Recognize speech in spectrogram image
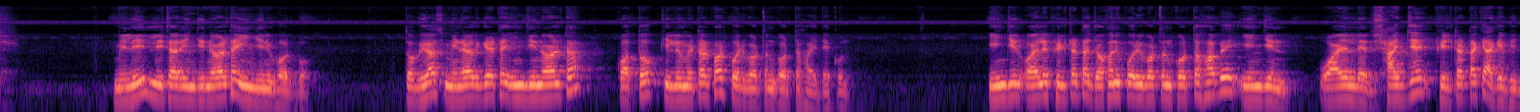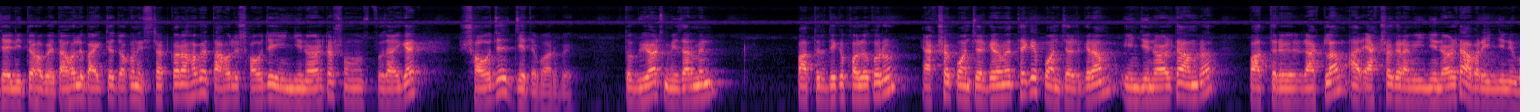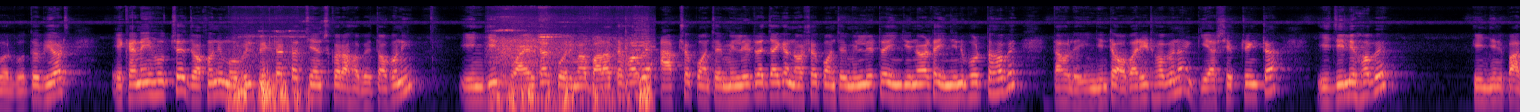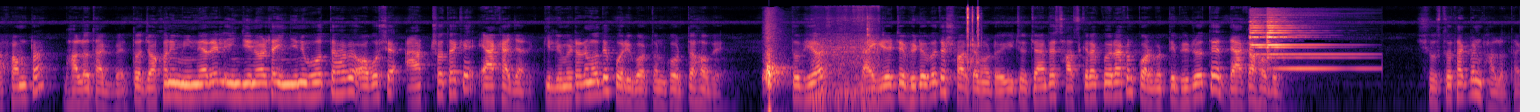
মিলি লিটার ইঞ্জিন অয়েলটা ইঞ্জিনে ভরবো। তো ভিওর্স মিনারেল গ্রেটের ইঞ্জিন অয়েলটা কত কিলোমিটার পর পরিবর্তন করতে হয়, দেখুন। ইঞ্জিন অয়েলের ফিল্টারটা যখনই পরিবর্তন করতে হবে, ইঞ্জিন অয়েলের সাহায্যে ফিল্টারটাকে আগে ভিজাই নিতে হবে। তাহলে বাইকটা যখন স্টার্ট করা হবে, তাহলে সহজে ইঞ্জিন অয়েলটা সমস্ত জায়গায় সহজে যেতে পারবে। তো ভিওয়ার্স মেজারমেন্ট পাত্রের দিকে ফলো করুন। একশো পঞ্চাশ গ্রামের থেকে পঞ্চাশ গ্রাম ইঞ্জিন অয়েলটা আমরা পাত্রে রাখলাম আর একশো গ্রাম ইঞ্জিন অয়েলটা আবার ইঞ্জিনে ভরবো। তো ভিওয়ার্স এখানেই হচ্ছে যখনই মোবিল ফিল্টারটা চেঞ্জ করা হবে, তখনই ইঞ্জিন অয়েলটার পরিমাপ বাড়াতে হবে। আটশো পঞ্চাশ মিলিলিটার জায়গায় নশো পঞ্চাশ মিলিলিটার ইঞ্জিন অয়েলটা ইঞ্জিন ভরতে হবে। তাহলে ইঞ্জিনটা ওভারহিট হবে না গিয়ার শিফটিংটা ইজিলি হবে, ইঞ্জিন পারফর্মটা ভালো থাকবে। তো যখনই মিনারেল ইঞ্জিন অয়েলটা ইঞ্জিনে ভরতে হবে, অবশ্যই আটশো থেকে এক হাজার কিলোমিটারের মধ্যে পরিবর্তন করতে হবে। তো ভিওর্স বাইক রিলেটেড ভিডিও পেতে সরকার মোটো ইউটিউব চ্যানেলটা সাবস্ক্রাইব করে রাখুন। পরবর্তী ভিডিওতে দেখা হবে। সুস্থ থাকবেন, ভালো থাকবেন।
